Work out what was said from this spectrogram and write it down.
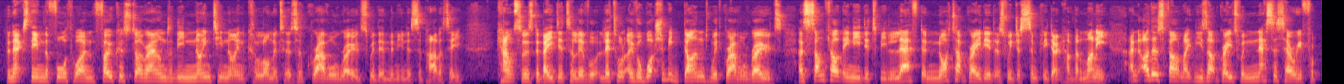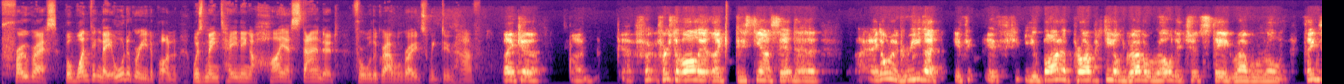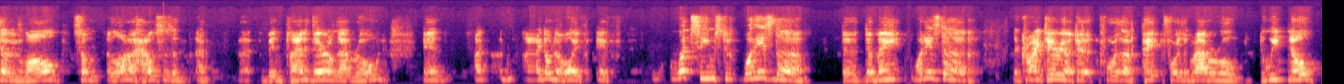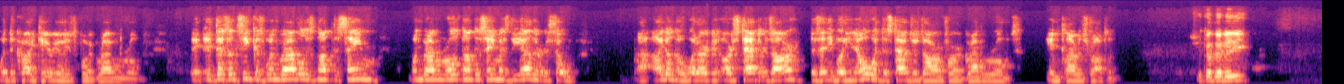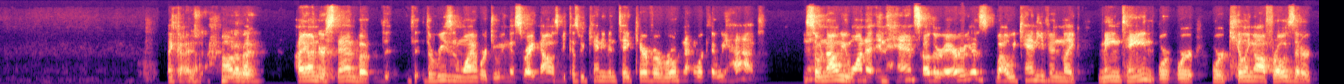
The next theme, the fourth one, focused around the 99 kilometres of gravel roads within the municipality. Councillors debated a little, over what should be done with gravel roads, as some felt they needed to be left and not upgraded as we just simply don't have the money, and others felt like these upgrades were necessary for progress. But one thing they all agreed upon was maintaining a higher standard for all the gravel roads we do have. like uh, uh, fir- first of all, like Christian said, uh, I don't agree that if if you bought a property on gravel road, it should stay a gravel road. Things have evolved. Some a lot of houses have, have uh, been planted there on that road, and I I don't know if if what seems to what is the the, the main what is the the criteria to for the pay for the gravel road? Do we know what the criteria is for a gravel road? It, it doesn't seem because one gravel is not the same. One gravel road is not the same as the other. So I don't know what our, our standards are. Does anybody know what the standards are for gravel roads in Clarence Rockland? Monsieur Cardelli, Like I, I understand, but the, the, the reason why we're doing this right now is because we can't even take care of our road network that we have. So now we want to enhance other areas while we can't even like maintain. We're, we're, we're killing off roads that are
